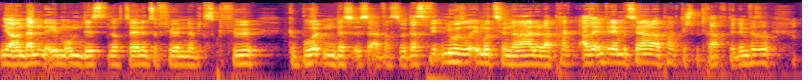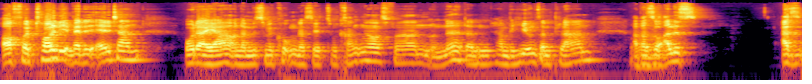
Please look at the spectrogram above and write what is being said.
Ja, und dann eben, um das noch zu Ende zu führen, habe ich das Gefühl, Geburten, das ist einfach so, das wird nur so emotional oder praktisch, also entweder emotional oder praktisch betrachtet. Entweder so, oh, voll toll, ihr werdet Eltern Oder ja, und dann müssen wir gucken, dass wir zum Krankenhaus fahren und ne, dann haben wir hier unseren Plan. Aber so alles, also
